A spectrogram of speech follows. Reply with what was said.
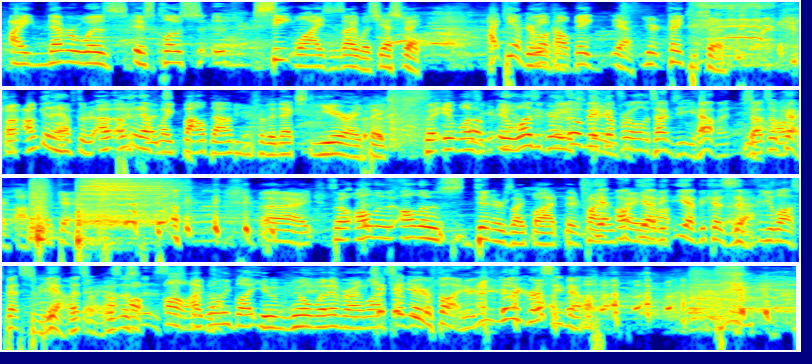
I never was as close uh, seat wise as I was yesterday. I can't believe how big. Yeah, you're. Thank you, sir. Uh, I'm gonna have to. I'm gonna have to like bow down to you for the next year, I think. But it was. A, it was a great. It'll make up for all the times that you haven't, so that's okay. Okay. all right. So all those all those dinners I bought, they yeah, finally oh, paid yeah, off. be, yeah, because uh, you lost bets to me. Yeah, that's okay. right. This- this- Oh, this- oh, I've only bought you a meal whenever I lost. continue your thought here. You're, you're regressing now.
